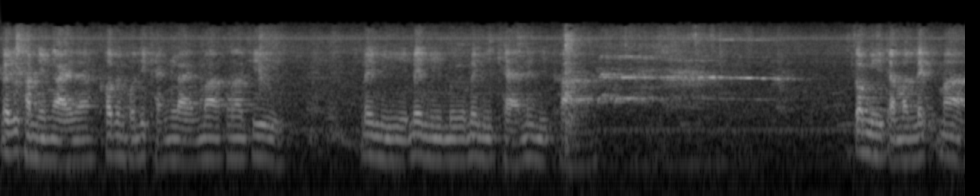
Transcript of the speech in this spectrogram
ไม่รู้ทำยังไงนะเขาเป็นคนที่แข็งแรงมากทั้งที่ ไม่มีไม่มีมือ ไม่มีแขนไม่มีขา ก็มีแต่มันเล็กมาก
